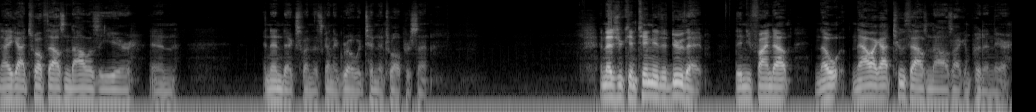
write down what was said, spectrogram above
Now you got twelve thousand dollars a year in an index fund that's going to grow with ten to twelve percent. And as you continue to do that, then you find out no now I got two thousand dollars I can put in there.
